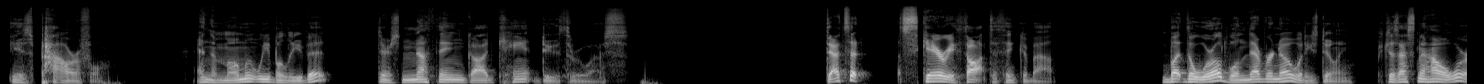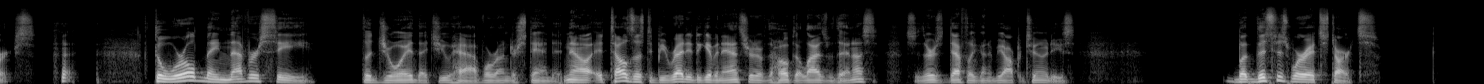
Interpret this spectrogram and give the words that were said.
is powerful. And the moment we believe it, there's nothing God can't do through us. That's a scary thought to think about. But the world will never know what he's doing because that's not how it works. the world may never see the joy that you have or understand it. Now, it tells us to be ready to give an answer of the hope that lies within us. So there's definitely going to be opportunities. But this is where it starts.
